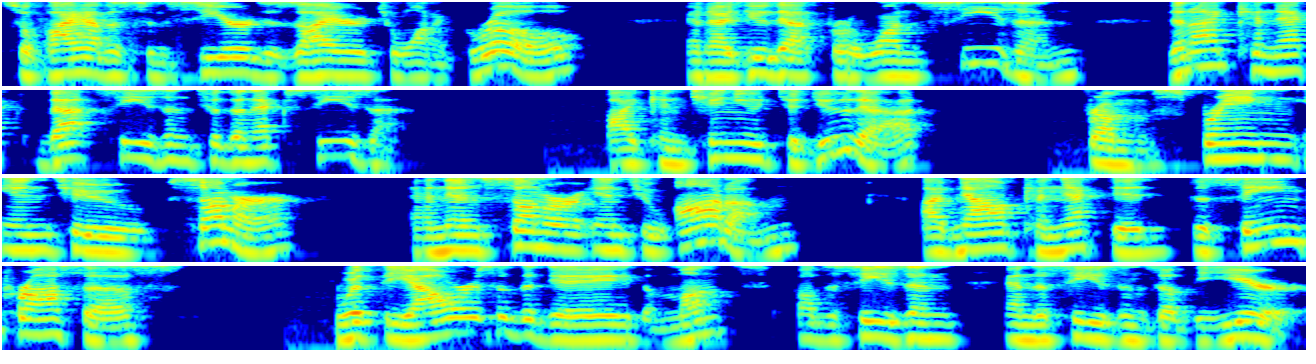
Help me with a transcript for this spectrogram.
So if I have a sincere desire to want to grow and I do that for one season, then I connect that season to the next season. I continue to do that from spring into summer and then summer into autumn. I've now connected the same process with the hours of the day, the months of the season, and the seasons of the year.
